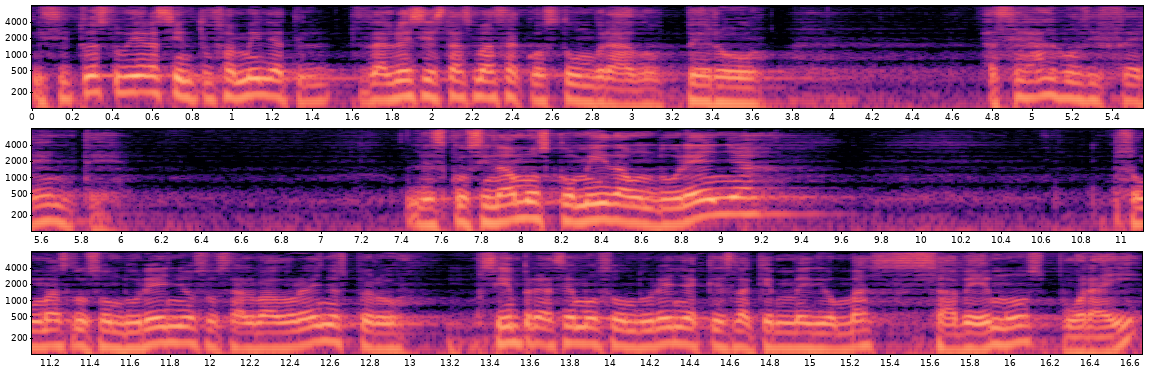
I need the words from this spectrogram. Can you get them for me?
Y si tú estuvieras sin tu familia, tal vez si estás más acostumbrado, pero hacer algo diferente. Les cocinamos comida hondureña, son más los hondureños o salvadoreños, pero siempre hacemos hondureña, que es la que medio más sabemos por ahí.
